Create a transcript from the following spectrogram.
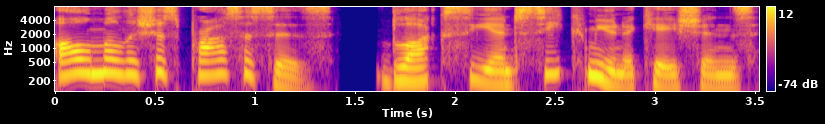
all malicious processes, blocks CNC communications,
